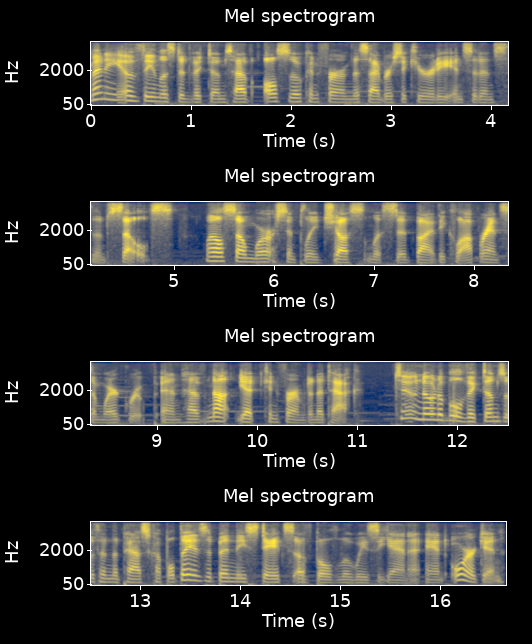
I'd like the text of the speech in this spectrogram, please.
Many of the listed victims have also confirmed the cybersecurity incidents themselves, while some were simply just listed by the Clop ransomware group and have not yet confirmed an attack. Two notable victims within the past couple days have been the states of both Louisiana and Oregon,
